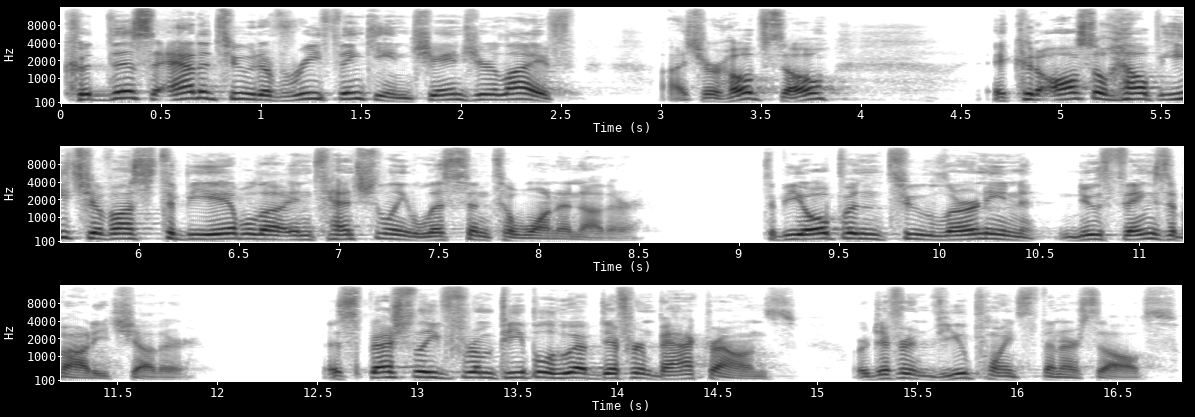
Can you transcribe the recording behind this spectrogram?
Could this attitude of rethinking change your life? I sure hope so. It could also help each of us to be able to intentionally listen to one another, to be open to learning new things about each other, especially from people who have different backgrounds or different viewpoints than ourselves.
